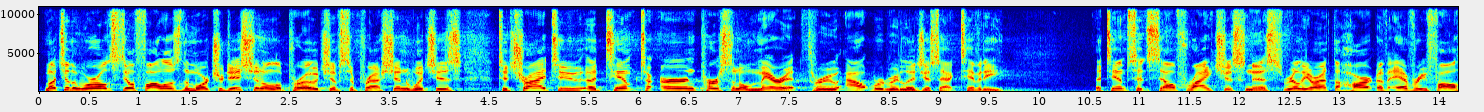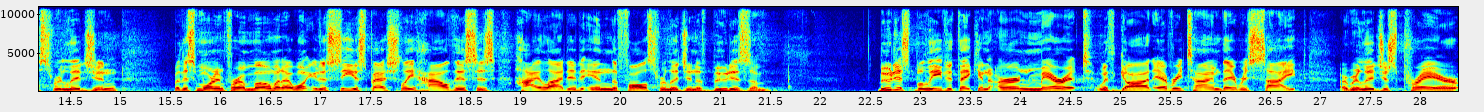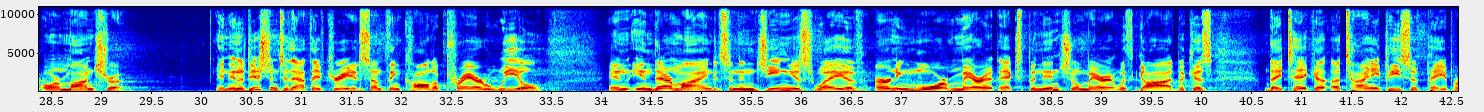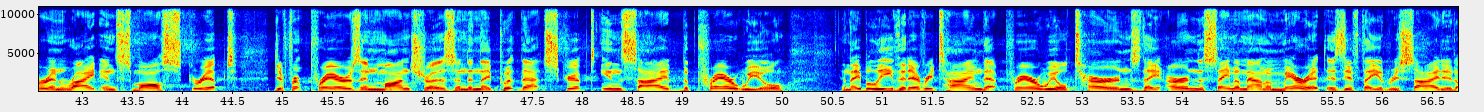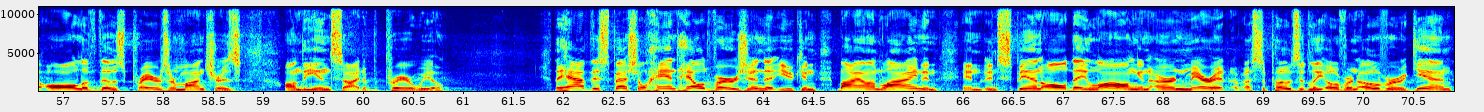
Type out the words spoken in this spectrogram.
much of the world still follows the more traditional approach of suppression, which is to try to attempt to earn personal merit through outward religious activity. Attempts at self righteousness really are at the heart of every false religion. But this morning, for a moment, I want you to see especially how this is highlighted in the false religion of Buddhism. Buddhists believe that they can earn merit with God every time they recite a religious prayer or mantra. And in addition to that, they've created something called a prayer wheel. And in their mind, it's an ingenious way of earning more merit, exponential merit with God, because they take a, a tiny piece of paper and write in small script different prayers and mantras, and then they put that script inside the prayer wheel. And they believe that every time that prayer wheel turns, they earn the same amount of merit as if they had recited all of those prayers or mantras on the inside of the prayer wheel. They have this special handheld version that you can buy online and, and, and spin all day long and earn merit, uh, supposedly over and over again.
